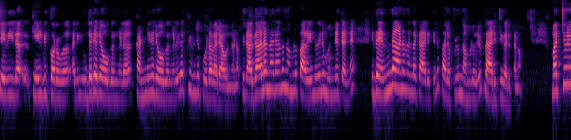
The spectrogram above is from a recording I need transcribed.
ചെവിയിൽ കേൾവിക്കുറവ് അല്ലെങ്കിൽ ഉദര രോഗങ്ങൾ കണ്ണിന് രോഗങ്ങൾ ഇതൊക്കെ ഇതിന്റെ കൂടെ വരാവുന്നതാണ്. അപ്പൊ ഇത് അകാല നര എന്ന് നമ്മൾ പറയുന്നതിന് മുന്നേ തന്നെ ഇത് എന്താണെന്നുള്ള കാര്യത്തിൽ പലപ്പോഴും നമ്മൾ ഒരു ക്ലാരിറ്റി വരുത്തണം. മറ്റൊരു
